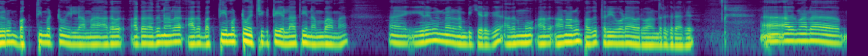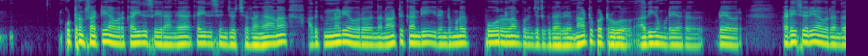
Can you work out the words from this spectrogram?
வெறும் பக்தி மட்டும் இல்லாமல் அதை அதை அதனால அதை பக்தியை மட்டும் வச்சுக்கிட்டு எல்லாத்தையும் நம்பாமல் இறைவன் மேலே நம்பிக்கை இருக்குது அதன் மூ அது ஆனாலும் பகுத்தறிவோடு அவர் வாழ்ந்திருக்கிறாரு. அதன் மேலே குற்றம் சாட்டி அவரை கைது செய்கிறாங்க கைது செஞ்சு வச்சிடுறாங்க. ஆனால் அதுக்கு முன்னாடி அவர் இந்த நாட்டுக்காண்டி ரெண்டு முறை போரெல்லாம் புரிஞ்சிருக்கிறாரு. நாட்டுப்பற்று அதிகம் உடையவர் உடையவர். கடைசி வரையும் அவர் அந்த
